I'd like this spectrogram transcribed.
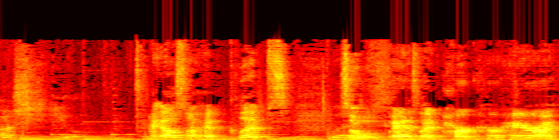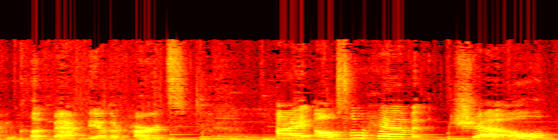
a shield. I also have clips, so as I part her hair, I can clip back the other parts. I also have gel.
